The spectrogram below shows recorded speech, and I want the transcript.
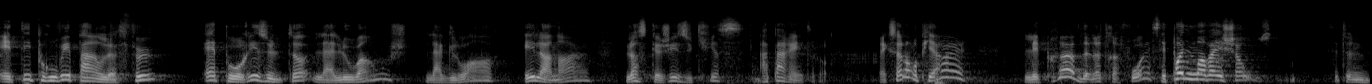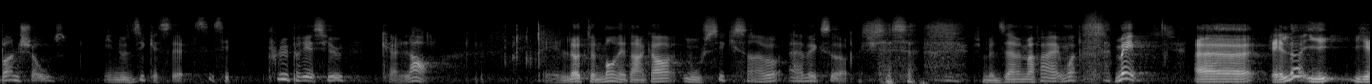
est éprouvé par le feu est pour résultat la louange, la gloire et l'honneur lorsque Jésus-Christ apparaîtra. Fait selon Pierre, l'épreuve de notre foi, ce n'est pas une mauvaise chose, c'est une bonne chose. Il nous dit que c'est c'est plus précieux que l'or. Et là, tout le monde est encore aussi qui s'en va avec ça? Je me disais la même affaire avec moi. Mais, euh, et là, il,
